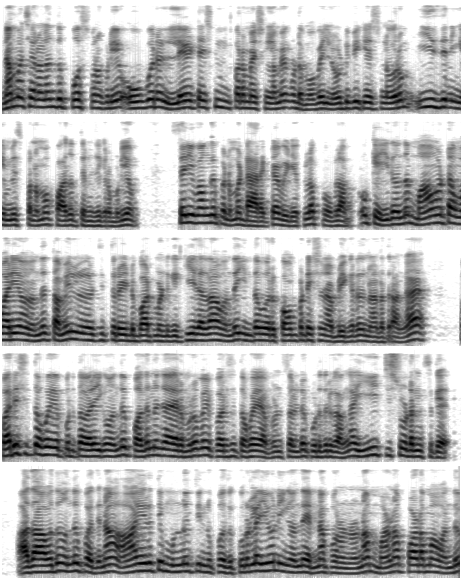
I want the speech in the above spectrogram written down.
நம்ம சேனல்லேருந்து போஸ்ட் பண்ணக்கூடிய ஒவ்வொரு லேட்டஸ்ட் இன்ஃபர்மேஷன் எல்லாமே கூட மொபைல் நோட்டிஃபிகேஷன் வரும். ஈஸியாக நீங்கள் மிஸ் பண்ணாமல் பார்த்து தெரிஞ்சுக்க முடியும். சரி வாங்க இப்போ நம்ம டேரெக்டாக வீடியோக்குள்ள போகலாம். ஓகே இது வந்து மாவட்டம் வாரியம் வந்து தமிழ் வளர்ச்சித்துறை டிபார்ட்மெண்ட்டுக்கு கீழே தான் வந்து இந்த ஒரு காம்படிஷன் அப்படிங்கிறது நடத்துகிறாங்க பரிசு தொகையை பொறுத்த வரைக்கும் வந்து பதினஞ்சாயிரம் ரூபாய் பரிசு தொகை அப்படின்னு சொல்லிட்டு கொடுத்துருக்காங்க. ஈச் ஸ்டூடெண்ட்ஸுக்கு அதாவது வந்து பார்த்தீங்கன்னா ஆயிரத்தி முந்நூற்றி முப்பது குரலையும் நீங்கள் வந்து என்ன பண்ணணும்னா மனப்பாடமாக வந்து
